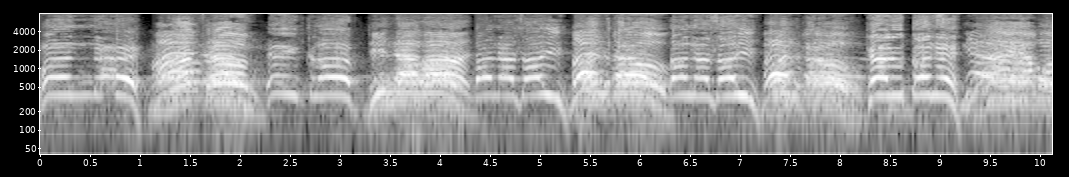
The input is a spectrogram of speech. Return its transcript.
વંદે માતરમ! ઇન્કલાબ! જિંદાબાદ! તાનાશાહી! બંધ કરો! તાનાશાહી! બંધ કરો! ખેડૂતોને ન્યાય આપો!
